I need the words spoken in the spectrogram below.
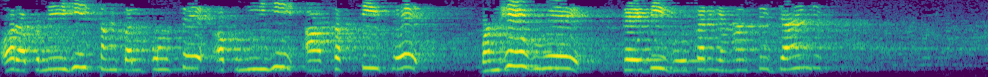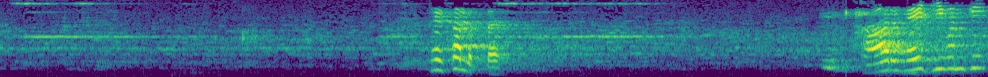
और अपने ही संकल्पों से, अपनी ही आसक्ति से बंधे हुए कैदी होकर यहाँ से जाएँगे। कैसा लगता है। हार है जीवन की।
